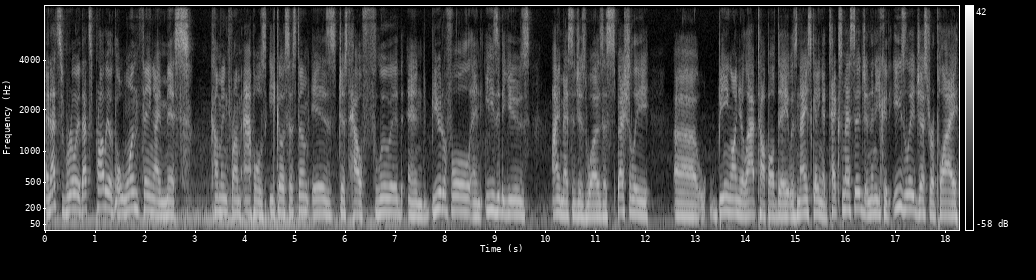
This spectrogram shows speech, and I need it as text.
and that's really that's probably like the one thing I miss coming from Apple's ecosystem is just how fluid and beautiful and easy to use iMessages was, especially uh, being on your laptop all day. It was nice getting a text message and then you could easily just reply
